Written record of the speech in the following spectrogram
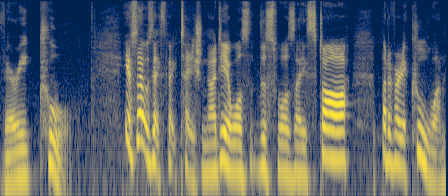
very cool. Yes, that was the expectation. The idea was that this was a star, but a very cool one.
